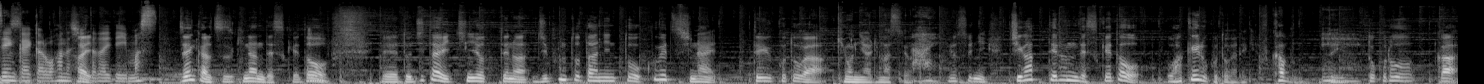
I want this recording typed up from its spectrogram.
前回からお話しい。ただいています、前回の続きなんですけど、えー、と自体一如っていうのは自分と他人とを区別しないっていうことが基本にありますよ、はい。要するに違ってるんですけど分けることができる。不可分というええところが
